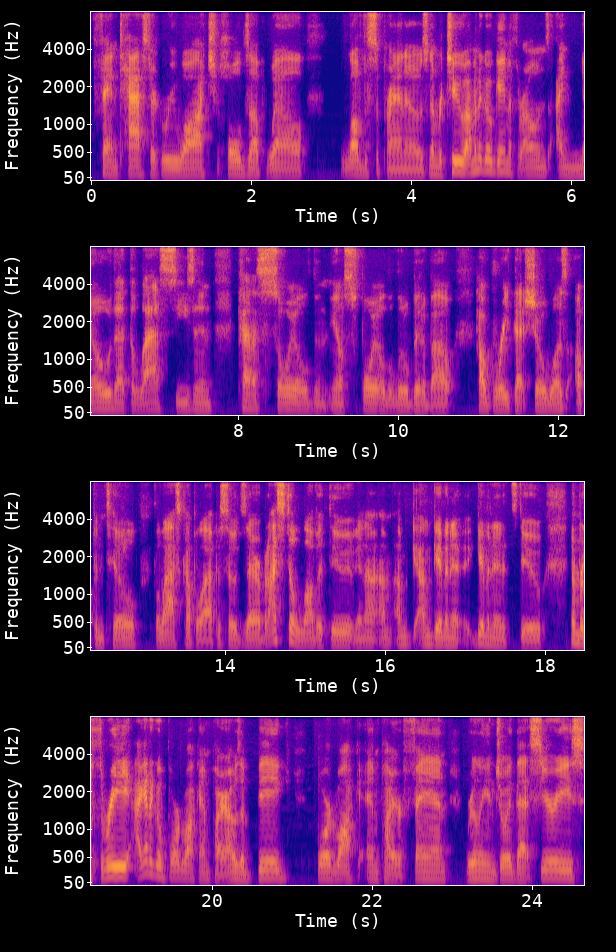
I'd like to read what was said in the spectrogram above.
Fantastic rewatch, holds up well. Love The Sopranos. Number two, I'm to go Game of Thrones. I know that the last season kind of soiled and, you know, spoiled a little bit about how great that show was up until the last couple episodes there, but I still love it, dude. And I, I'm, I'm, I'm giving it, giving it its due. Number three, I got to go Boardwalk Empire. I was a big Boardwalk Empire fan. Really enjoyed that series.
